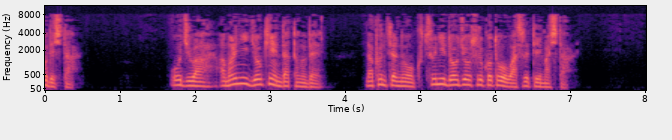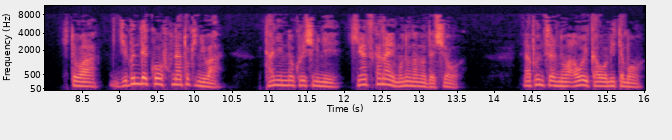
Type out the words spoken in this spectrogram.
青でした。王子はあまりに上機嫌だったので、ラプンツェルの苦痛に同情することを忘れていました。人は自分で幸福な時には他人の苦しみに気がつかないものなのでしょう。ラプンツェルの青い顔を見ても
